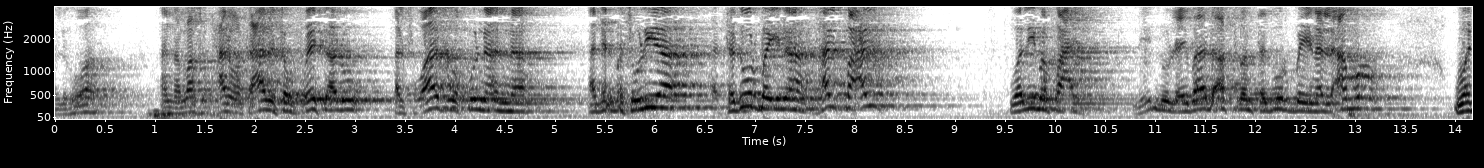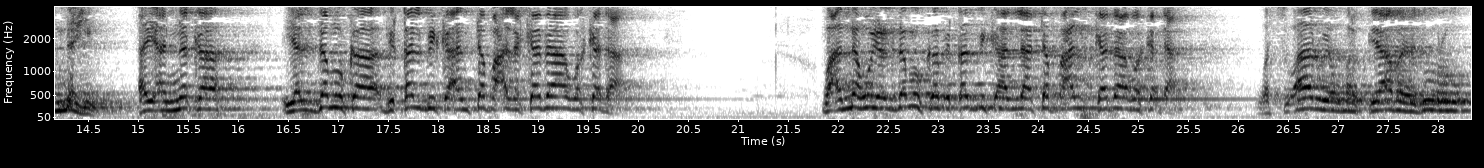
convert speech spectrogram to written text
اللي هو أن الله سبحانه وتعالى سوف يسأل الفؤاد وقلنا أن أن المسؤولية تدور بين هل فعل ولما فعل لأنه العبادة أصلا تدور بين الأمر والنهي أي أنك يلزمك بقلبك أن تفعل كذا وكذا وأنه يلزمك بقلبك أن لا تفعل كذا وكذا. والسؤال يوم القيامة يدور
